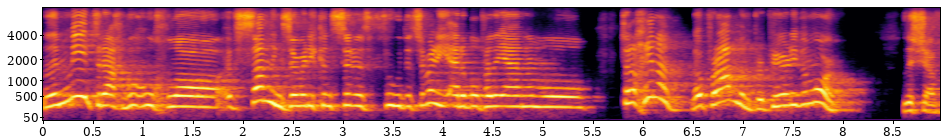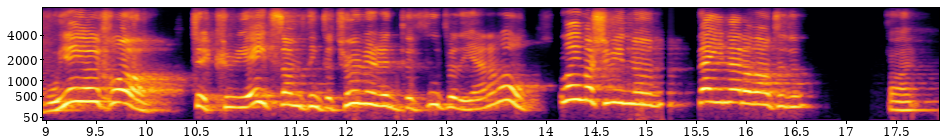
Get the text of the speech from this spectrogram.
If something's already considered food, it's already edible for the animal. No problem, prepare it even more to create something to turn it into food for the animal, that you're not allowed to do. Fine.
